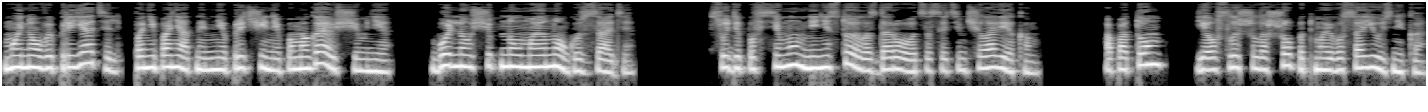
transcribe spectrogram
Мой новый приятель, по непонятной мне причине помогающий мне, больно ущипнул мою ногу сзади. Судя по всему, мне не стоило здороваться с этим человеком. А потом я услышала шепот моего союзника.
